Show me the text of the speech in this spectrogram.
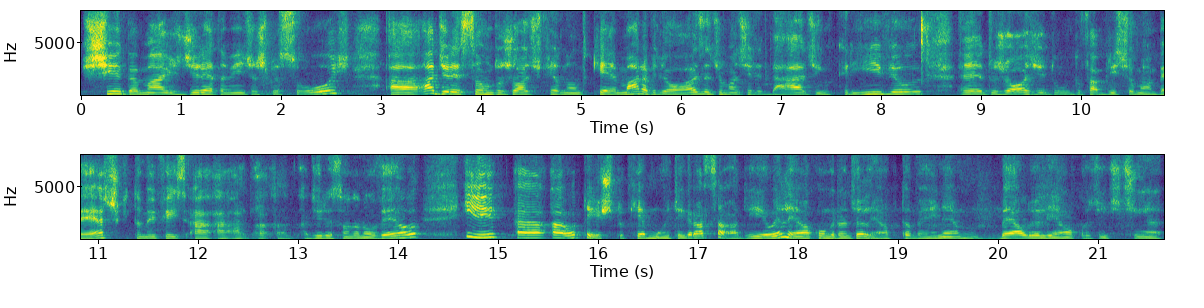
chega mais diretamente às pessoas. A, a direção do Jorge Fernando, que é maravilhosa, de uma agilidade incrível, é, do Jorge do, do Fabrício Mambeste, que também fez a, a, a, a direção da novela, e a, o texto, que é muito engraçado. E o elenco, um grande elenco também, né? Um belo elenco. A gente tinha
